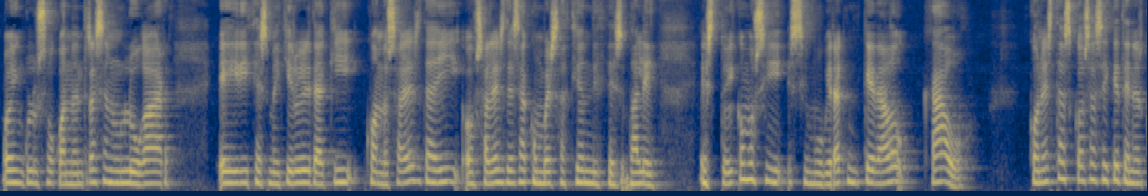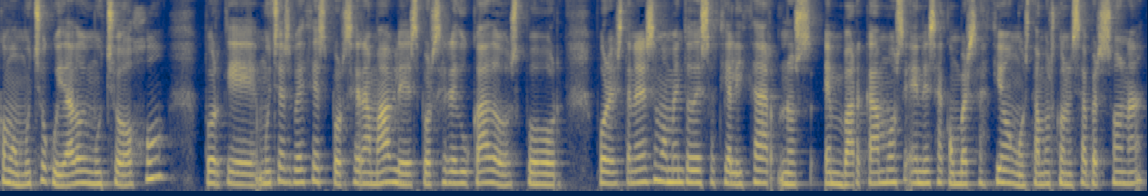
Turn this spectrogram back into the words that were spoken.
o incluso cuando entras en un lugar y dices me quiero ir de aquí, cuando sales de ahí o sales de esa conversación dices, vale, estoy como si, si me hubiera quedado cao con estas cosas hay que tener como mucho cuidado y mucho ojo, porque muchas veces por ser amables, por ser educados, por, por estar en ese momento de socializar, nos embarcamos en esa conversación o estamos con esa persona,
